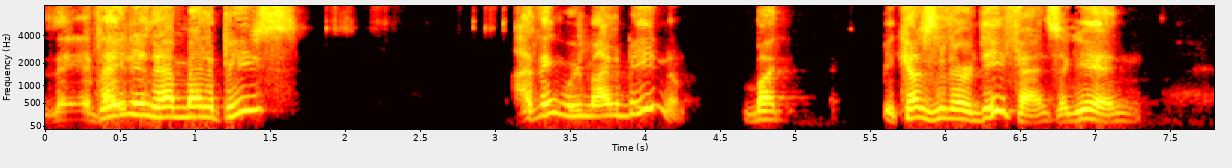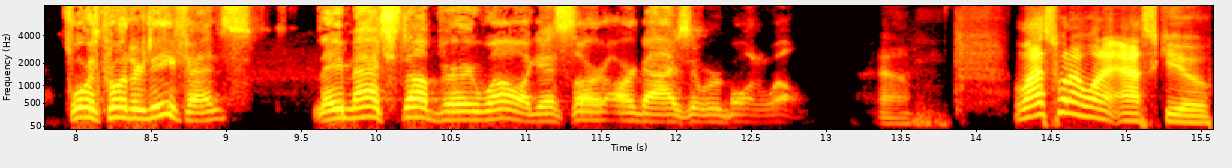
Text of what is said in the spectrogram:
if they didn't have Metta peace i think we might have beaten them. But because of their defense again fourth quarter defense they matched up very well against our, our guys that were going well Yeah. Last one I want to ask you,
